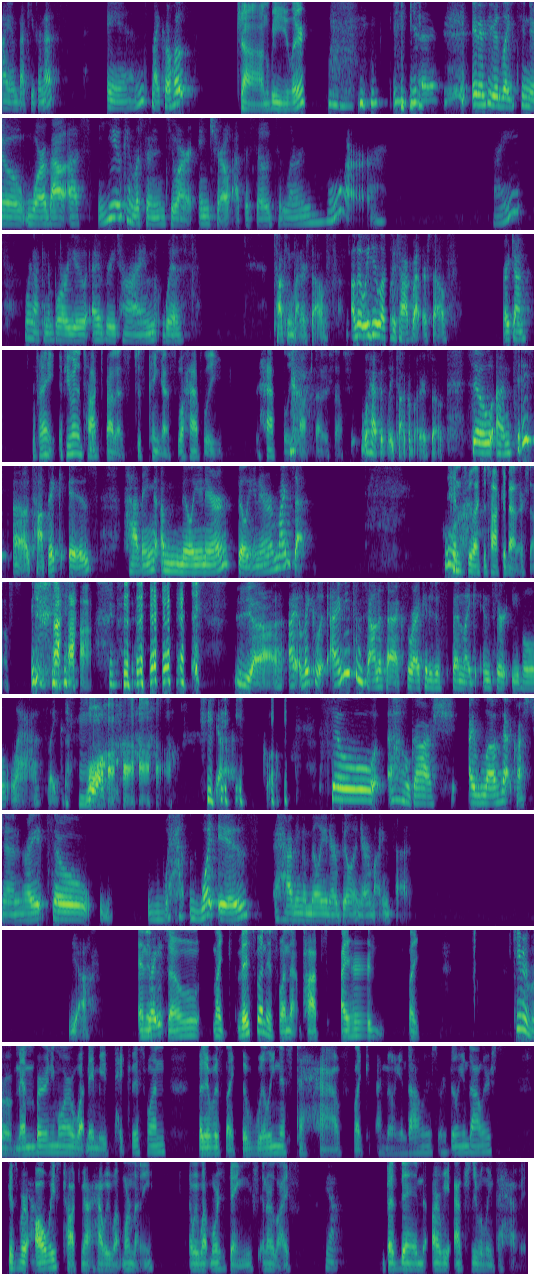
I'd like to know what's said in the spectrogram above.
I am Becky Vaness and my co host, John Wheeler. yeah. And if you would like to know more about us, you can listen to our intro episode to learn more. Right? We're not going to bore you every time with talking about ourselves. Although we do love to talk about ourselves. Right, John? Right. If you want to talk about us, just ping us. We'll happily happily talk about ourselves. we'll happily talk about ourselves. So um, today's uh, topic is having a millionaire billionaire mindset. Hence, we like to talk about ourselves. Yeah, I like. I need some sound effects where I could have just been like insert evil laugh, like. yeah, cool. So, oh gosh, I love that question. Right. So, wh- what is having a millionaire billionaire mindset? Yeah. And it's right? so like this one is one that pops. I heard can't even remember anymore what made me pick this one, but it was like the willingness to have like a million dollars or a billion dollars. Because we're yeah. always talking about how we want more money and we want more things in our life. Yeah. But then are we actually willing to have it?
